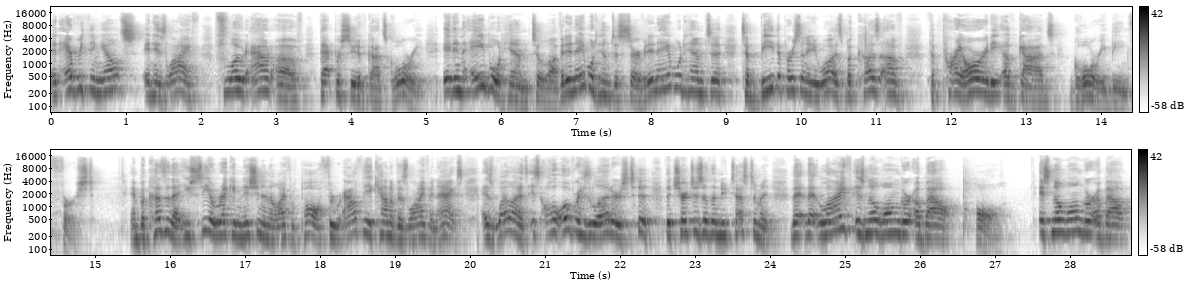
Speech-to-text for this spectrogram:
And everything else in his life flowed out of that pursuit of God's glory. It enabled him to love, it enabled him to serve, it enabled him to, to be the person that he was because of the priority of God's glory being first. And because of that, you see a recognition in the life of Paul throughout the account of his life in Acts, as well as it's all over his letters to the churches of the New Testament, that, that life is no longer about Paul. It's no longer about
